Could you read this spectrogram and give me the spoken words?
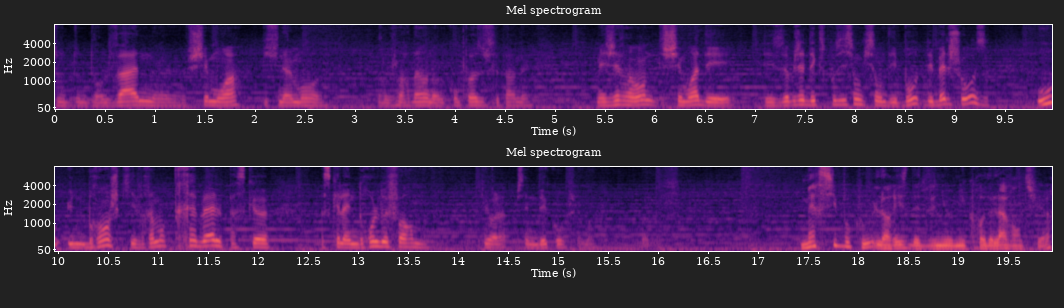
dans, le van, euh, chez moi, puis finalement euh, dans le jardin, dans le compost, je sais pas. Mais, mais j'ai vraiment chez moi des, des objets d'exposition qui sont des, beaux, des belles choses, ou une branche qui est vraiment très belle parce que parce qu'elle a une drôle de forme. Puis voilà, c'est une déco chez moi. Merci beaucoup, Loris, d'être venu au micro de l'aventure.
